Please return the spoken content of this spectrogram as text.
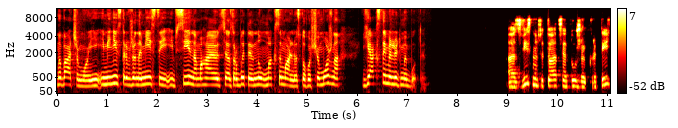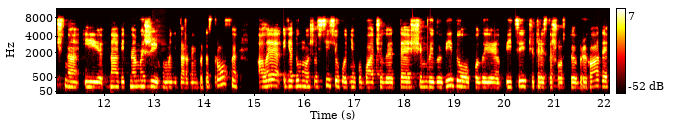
ми бачимо, і, і міністри вже на місці, і всі намагаються зробити ну максимально з того, що можна. Як з тими людьми бути? Е, Звісно, ситуація дуже критична і навіть на межі гуманітарної катастрофи. Але я думаю, що всі сьогодні побачили те щемливе відео, коли бійці 406-ї бригади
